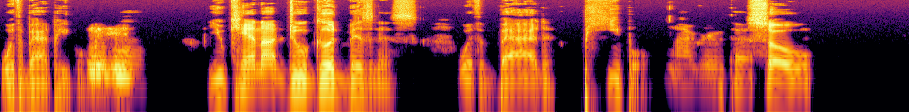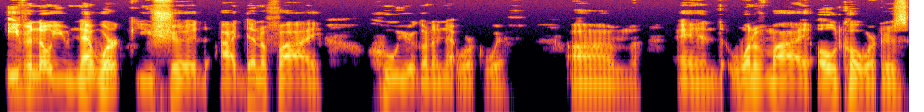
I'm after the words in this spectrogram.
with bad people. hmm You cannot do good business with bad people. I agree with that. So even though you network, you should identify who you're going to network with. Um, and one of my old coworkers,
